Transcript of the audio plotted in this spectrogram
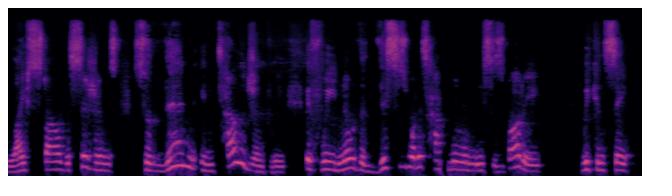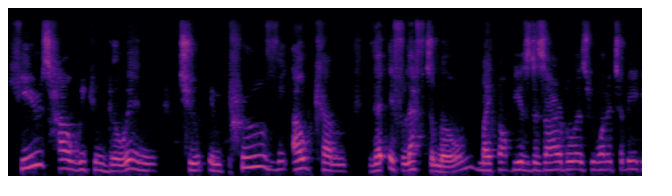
lifestyle decisions? So then intelligently, if we know that this is what is happening in Lisa's body, we can say, here's how we can go in to improve the outcome that if left alone might not be as desirable as we want it to be.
